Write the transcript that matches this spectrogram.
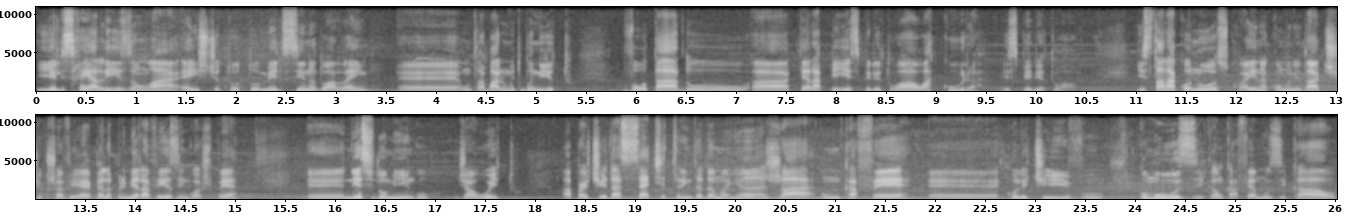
E eles realizam lá, é Instituto Medicina do Além, é um trabalho muito bonito, voltado à terapia espiritual, à cura espiritual. E estará conosco aí na comunidade Chico Xavier pela primeira vez em Gospé, é, nesse domingo, dia 8, a partir das 7h30 da manhã, já um café é, coletivo, com música, um café musical.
